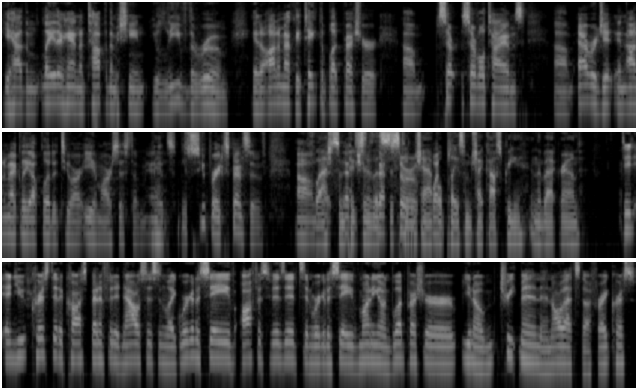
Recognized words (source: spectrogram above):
you have them lay their hand on top of the machine, you leave the room, it'll automatically take the blood pressure um, se- several times um, average it and automatically upload it to our EMR system. And yeah. it's super expensive. Um, Flash some pictures of the Sistine sort of Chapel, what, play some Tchaikovsky in the background. Did and you, Chris, did a cost benefit analysis and like we're going to save office visits and we're going to save money on blood pressure, you know, treatment and all that stuff, right, Chris?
